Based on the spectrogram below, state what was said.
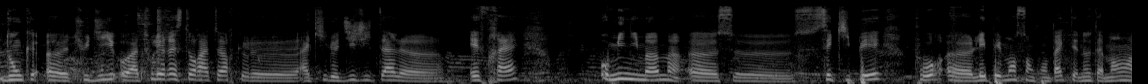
Donc euh, tu dis à tous les restaurateurs à qui le digital euh, est frais, au minimum euh, s'équiper pour les paiements sans contact et notamment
